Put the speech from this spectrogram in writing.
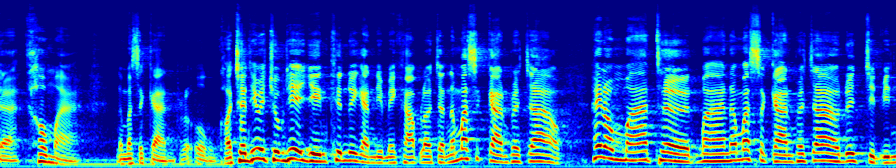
จะเข้ามานมัสการพระองค์ ขอเชิญที่ประชุมที่จะยืนขึ้นด้วยกันดีไหมครับ เราจะนมัสการพระเจ้า ให้เรามาเถิดมานมัสการพระเจ้าด้วยจิตวิญ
